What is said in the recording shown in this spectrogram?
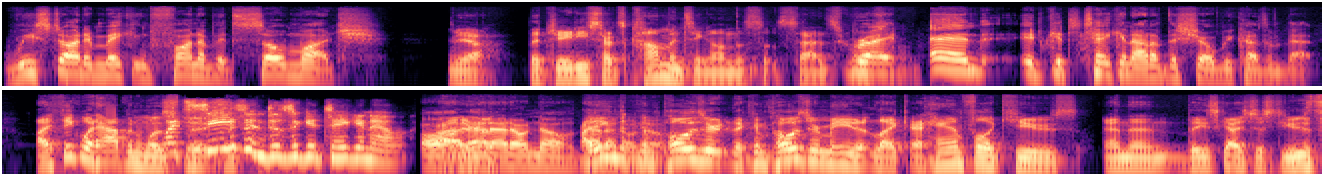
we started making fun of it so much, Yeah. That JD starts commenting on the s- sad Scrubs right? song. And it gets taken out of the show because of that. I think what happened was what the- the- season does it get taken out Oh, I don't that know. I don't know. I That think the don't know. composer the composer made it like a handful of cues, and then these guys just used the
